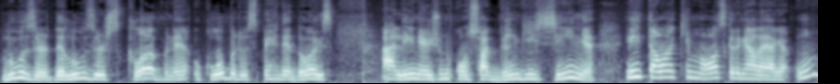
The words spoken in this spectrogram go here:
losers, The Losers Club, né? O clube dos perdedores, ali, né? Junto com sua ganguezinha. Então aqui mostra, galera, um, um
